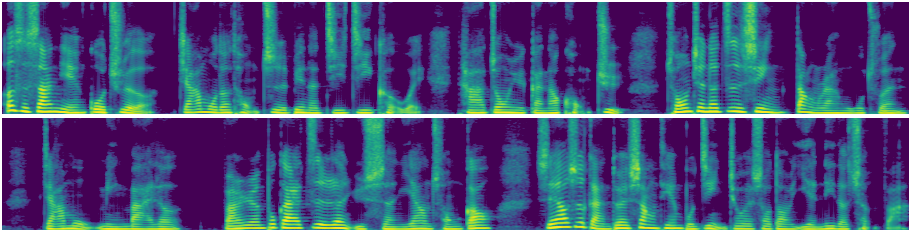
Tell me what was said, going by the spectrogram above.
二十三年过去了，贾母的统治变得岌岌可危，他终于感到恐惧，从前的自信荡然无存。贾母明白了，凡人不该自认与神一样崇高，谁要是敢对上天不敬，就会受到严厉的惩罚。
